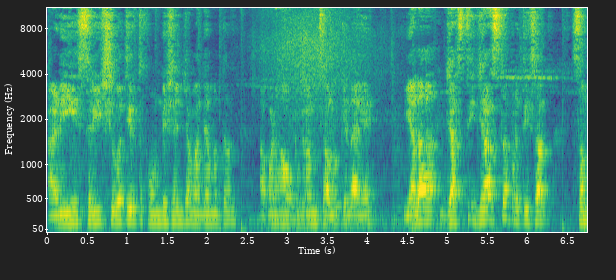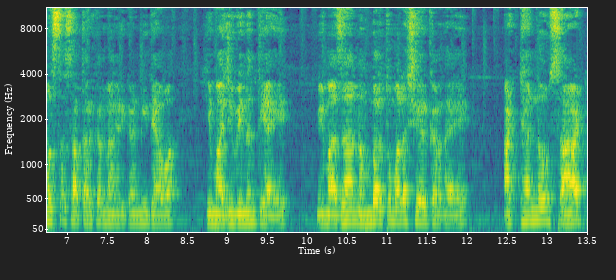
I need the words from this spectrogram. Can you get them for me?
आणि श्री शिवतीर्थ फाउंडेशनच्या माध्यमातून आपण हा उपक्रम चालू केला आहे. याला जास्तीत जास्त प्रतिसाद समस्त सातारकर नागरिकांनी द्यावा. ही माझी विनंती आहे. मी माझा नंबर तुम्हाला शेअर करत आहे. अठ्ठ्याण्णव साठ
